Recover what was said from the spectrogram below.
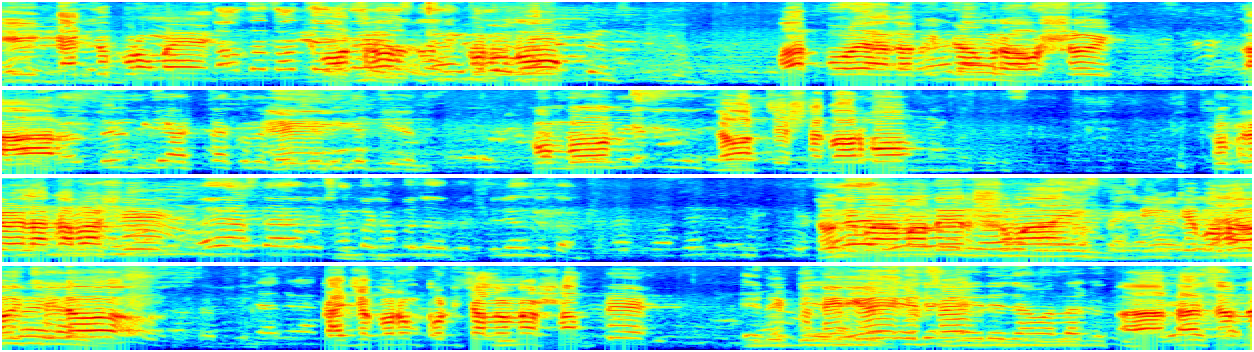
এই কার্যক্রমে আগামীতে আমরা অবশ্যই তার কম্বল দেওয়ার চেষ্টা করব। সুপ্রিয় এলাকাবাসী যদি বা আমাদের সময় তিনটে বলা হয়েছিল কার্যক্রম পরিচালনার সাথে একটু দেরি হয়ে গেছে। তার জন্য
